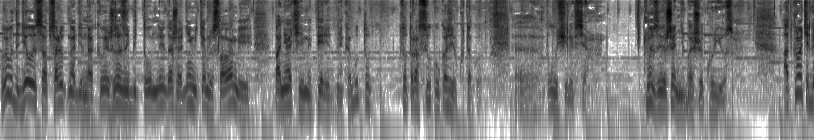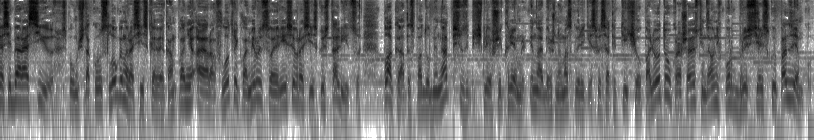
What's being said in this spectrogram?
выводы делаются абсолютно одинаковые, железобетонные, даже одними и теми же словами и понятиями переданные. Как будто кто-то рассылку-указивку такую э, получили все. Ну и завершение небольшой курьез. Откройте для себя Россию. С помощью такого слогана российская авиакомпания «Аэрофлот» рекламирует свои рейсы в российскую столицу. Плакаты с подобной надписью, запечатлевшие Кремль и набережную Москвы-реки с высоты птичьего полета, украшают с недавних пор брюссельскую подземку.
